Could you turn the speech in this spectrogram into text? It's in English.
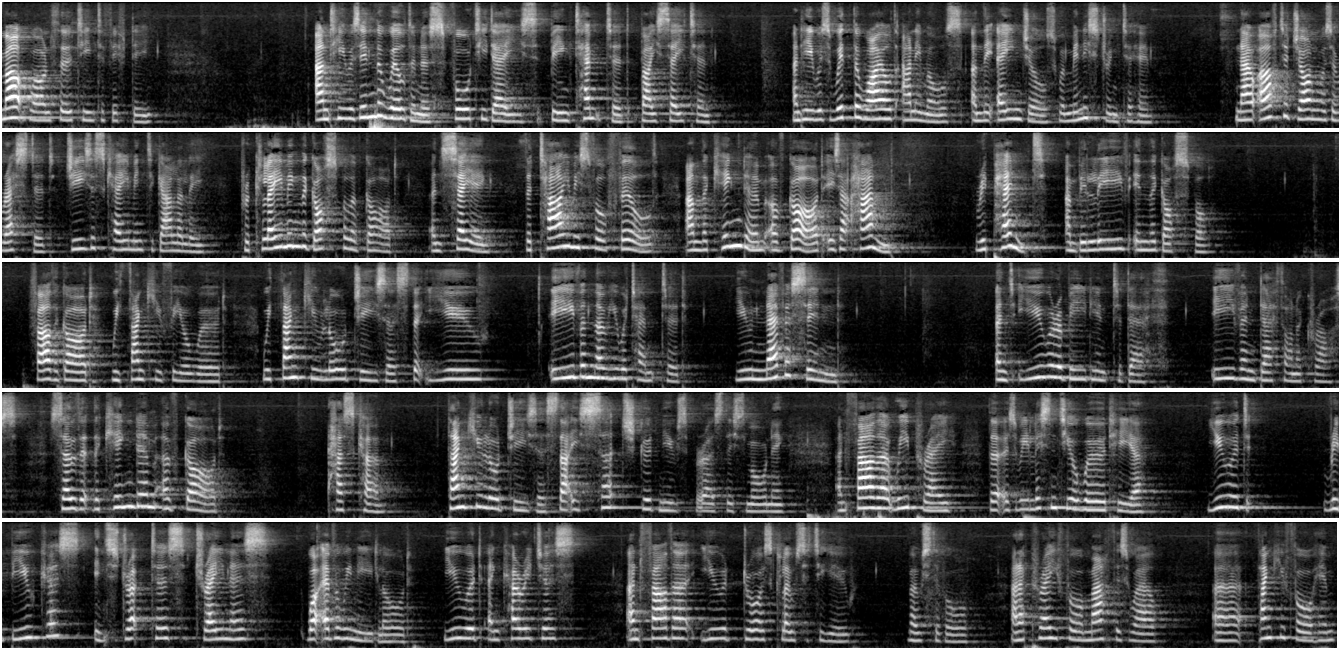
Mark 1 13 to 15. And he was in the wilderness forty days, being tempted by Satan. And he was with the wild animals, and the angels were ministering to him. Now, after John was arrested, Jesus came into Galilee, proclaiming the gospel of God, and saying, The time is fulfilled, and the kingdom of God is at hand. Repent and believe in the gospel. Father God, we thank you for your word. We thank you, Lord Jesus, that you, even though you were tempted, you never sinned, and you were obedient to death, even death on a cross, so that the kingdom of God has come. Thank you, Lord Jesus. That is such good news for us this morning. And Father, we pray that as we listen to your word here, you would rebuke us, instruct us, train us, whatever we need, Lord. You would encourage us. And Father, you would draw us closer to you, most of all. And I pray for Matt as well. Uh, thank you for him,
